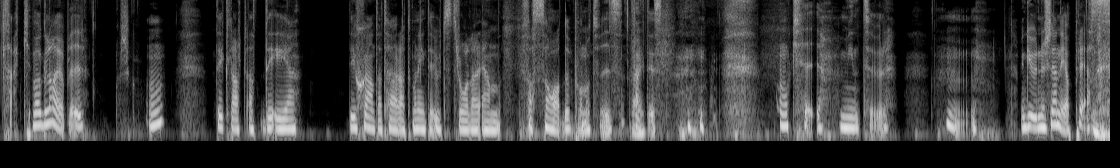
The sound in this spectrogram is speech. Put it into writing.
Tack, vad glad jag blir. Varsågod. Det är klart att det är, det är skönt att höra att man inte utstrålar en fasad på något vis. Nej. faktiskt. Okej, min tur. Hmm. Men Gud, nu känner jag press.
